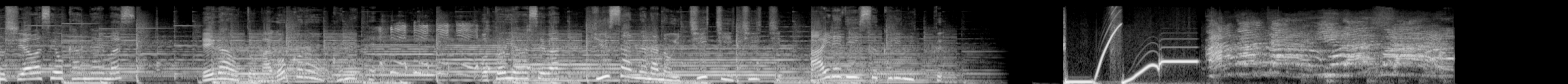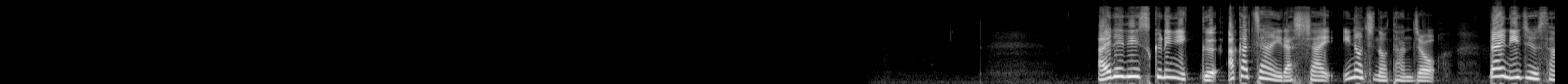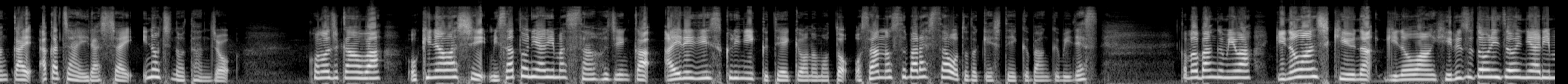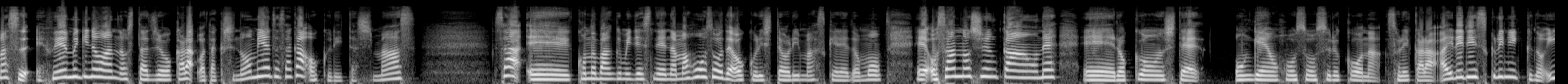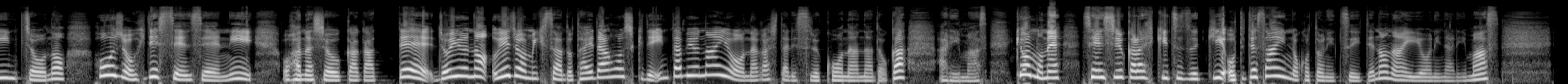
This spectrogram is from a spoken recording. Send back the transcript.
の幸せを考えます。笑顔と真心を込めて。お問い合わせは937-1111アイレディースクリニック。アイレディースクリニック赤ちゃんいらっしゃい命の誕生第23回赤ちゃんいらっしゃい命の誕生この時間は沖縄市三郷にあります産婦人科アイレディースクリニック提供のもとお産の素晴らしさをお届けしていく番組です。この番組は、宜野湾市急な宜野湾ヒルズ通り沿いにあります FM 宜野湾のスタジオから私の宮田さんがお送りいたします。さあ、えー、この番組ですね、生放送でお送りしておりますけれども、えーお産の瞬間をね、えー録音して、音源を放送するコーナー、それからアイレディスクリニックの委員長の北条秀志先生にお話を伺って、女優の上条美希さんと対談方式でインタビュー内容を流したりするコーナーなどがあります。今日もね、先週から引き続き、お手手サインのことについての内容になります。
